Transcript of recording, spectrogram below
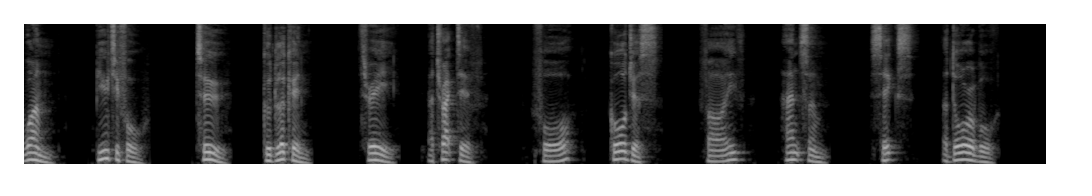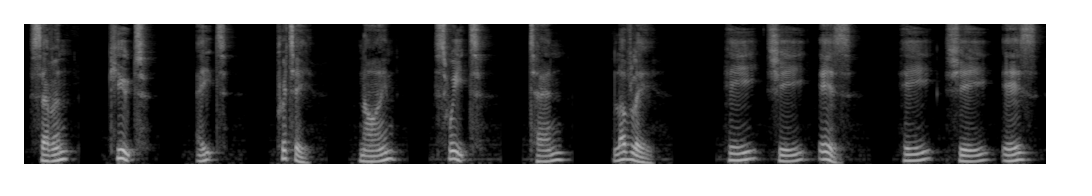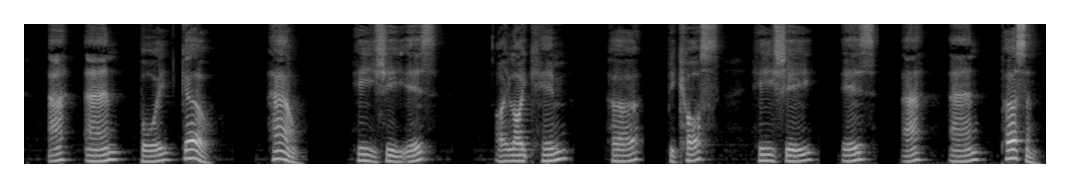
1. Beautiful. 2. Good looking. 3. Attractive. 4. Gorgeous. 5. Handsome. 6. Adorable. 7. Cute. 8. Pretty. 9. Sweet. 10. Lovely. He, she, is. He, she, is. A, an, boy, girl. How? He, she, is. I like him, her, because he, she, is a, an person.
